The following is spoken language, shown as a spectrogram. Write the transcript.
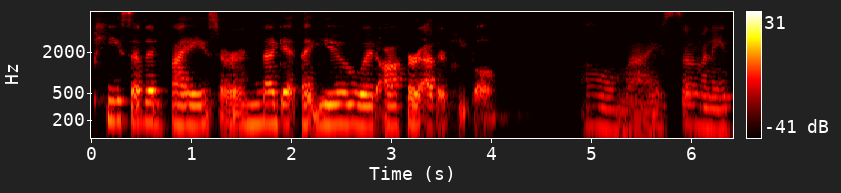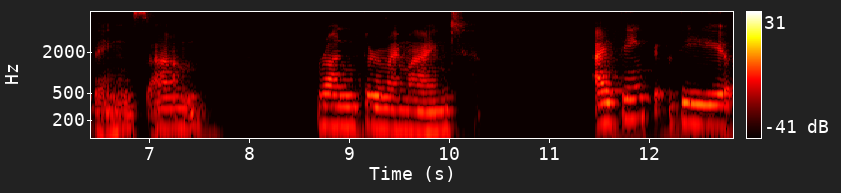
piece of advice or nugget that you would offer other people? Oh my, so many things um, run through my mind. I think the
